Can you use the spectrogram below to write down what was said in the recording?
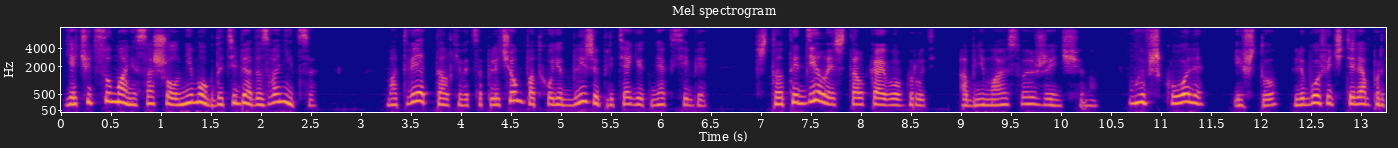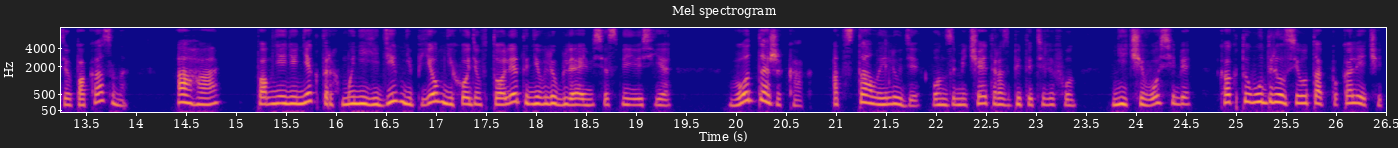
Я чуть с ума не сошел, не мог до тебя дозвониться!» Матвей отталкивается плечом, подходит ближе и притягивает меня к себе. «Что ты делаешь?» — толкаю его в грудь. Обнимаю свою женщину. «Мы в школе. И что, любовь учителям противопоказана?» «Ага. По мнению некоторых, мы не едим, не пьем, не ходим в туалет и не влюбляемся», — смеюсь я. «Вот даже как. Отсталые люди». Он замечает разбитый телефон. Ничего себе! Как ты умудрился его так покалечить?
